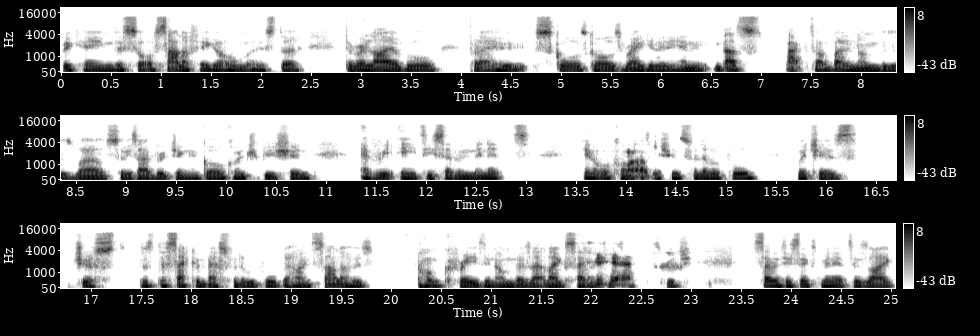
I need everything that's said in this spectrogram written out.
became this sort of Salah figure almost, the the reliable player who scores goals regularly, and that's backed up by the numbers as well. So he's averaging a goal contribution every 87 minutes in all competitions wow. for Liverpool, which is just the second best for Liverpool behind Salah, who's on crazy numbers at like 76, yeah. which 76 minutes is like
